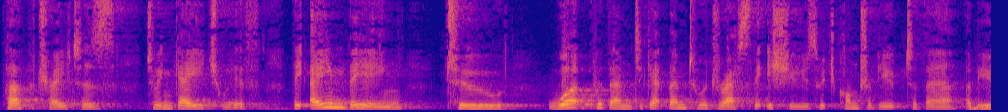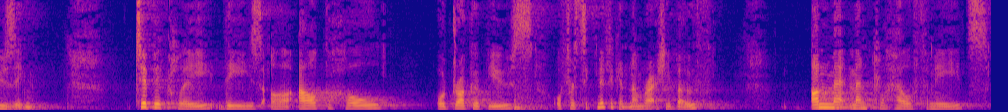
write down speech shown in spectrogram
perpetrators to engage with, the aim being to work with them to get them to address the issues which contribute to their abusing. Typically, these are alcohol or drug abuse, or for a significant number, actually both, unmet mental health needs,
